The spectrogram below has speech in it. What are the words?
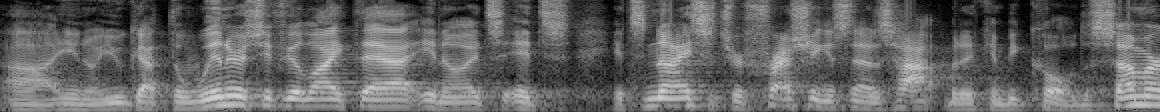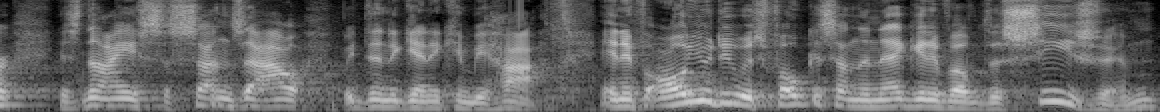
Uh, you know, you got the winters if you like that. You know, it's it's it's nice, it's refreshing, it's not as hot, but it can be cold. The summer is nice, the sun's out, but then again, it can be hot. And if all you do is focus on the negative of the season,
